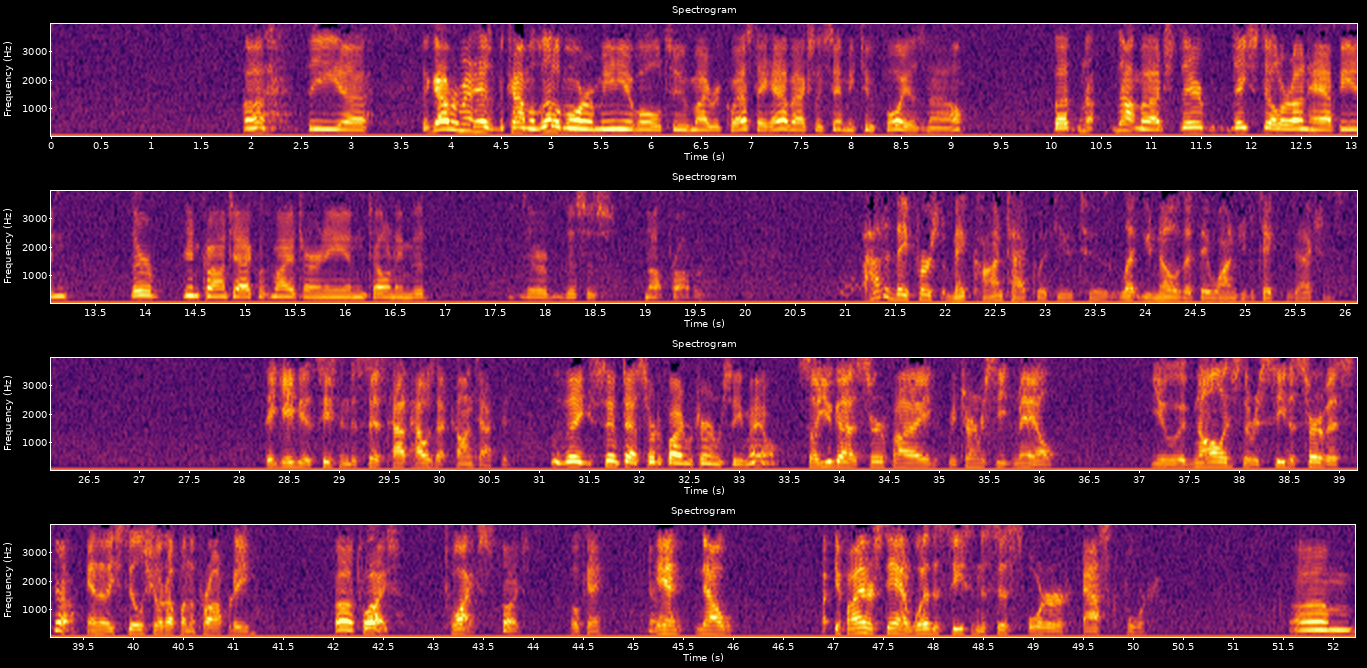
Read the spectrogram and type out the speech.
Uh, the uh, the government has become a little more amenable to my request. They have actually sent me two FOIAs now, but no, not much. They're they still are unhappy and they're in contact with my attorney and telling him that they're this is not proper. How did they first make contact with you to let you know that they wanted you to take these actions? They gave you the cease and desist. How, how was that contacted? They sent that certified return receipt mail. So you got a certified return receipt mail. You acknowledged the receipt of service, Yeah, and then they still showed up on the property uh, twice, twice. twice. Okay. Yeah. And now, if I understand, what did the cease and desist order ask for? Um,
